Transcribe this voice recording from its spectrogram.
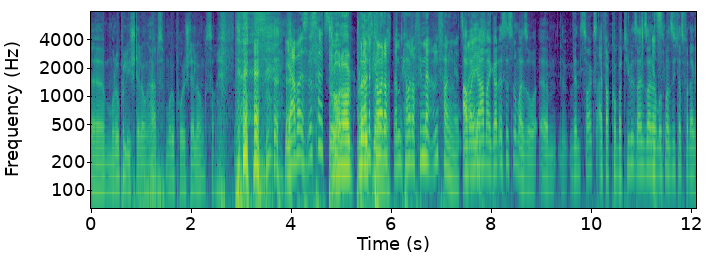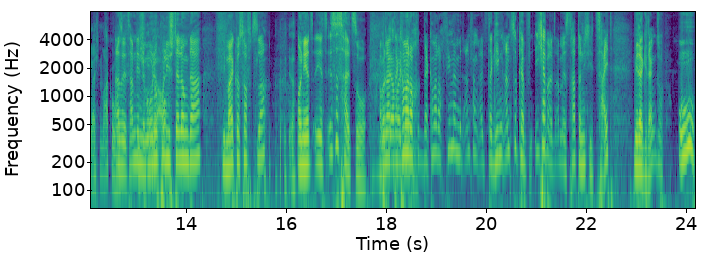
äh, Monopoly-Stellung hat. Monopolstellung, sorry. ja, aber es ist halt so. Product Aber damit kann, man doch, damit kann man doch viel mehr anfangen jetzt. Aber ja, mein Gott, es ist nun mal so. Ähm, wenn Zeugs einfach kompatibel sein soll, dann Jetzt- muss man sich das von der gleichen Marke holen. Also jetzt haben die Ich eine Monopoly-Stellung da, die Microsoftler. Ja. Und jetzt, jetzt ist es halt so. Aber da, Ja, da, kann man Gott. doch, da kann man doch viel mehr mit anfangen, als dagegen anzukämpfen. Ich habe als Administrator nicht die Zeit, mir da Gedanken zu machen, oh,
